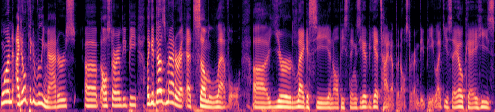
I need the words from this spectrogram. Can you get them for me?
One, I don't think it really matters, uh, All Star MVP. Like it does matter at, at some level, uh, your legacy and all these things. You get, get tied up in All Star MVP. Like you say, okay, he's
